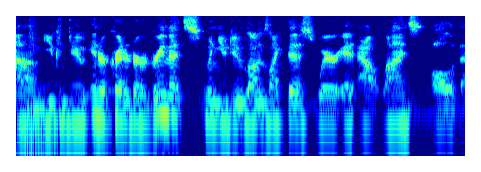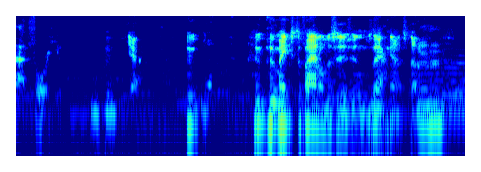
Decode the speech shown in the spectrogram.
um, you can do intercreditor agreements when you do loans like this, where it outlines all of that for you. Mm-hmm. Yeah who, who makes the final decisions, that kind of stuff. Mm-hmm.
